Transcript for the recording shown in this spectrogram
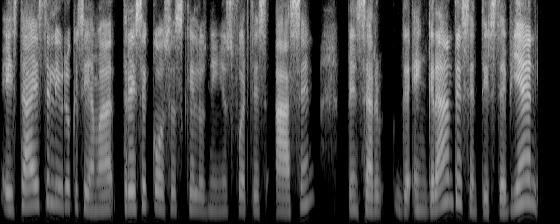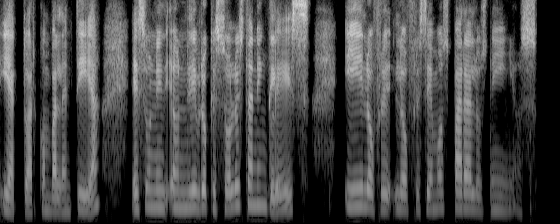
está este libro que se llama 13 cosas que los niños fuertes hacen, pensar en grande, sentirse bien y actuar con valentía. Es un, libro que solo está en inglés y lo, ofrecemos para los niños.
